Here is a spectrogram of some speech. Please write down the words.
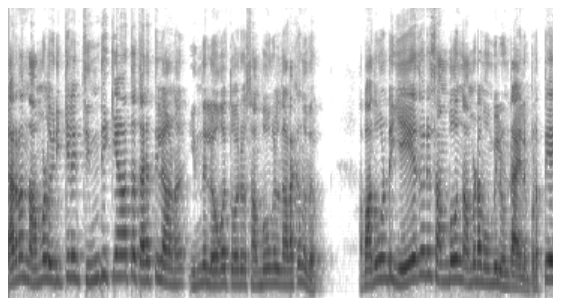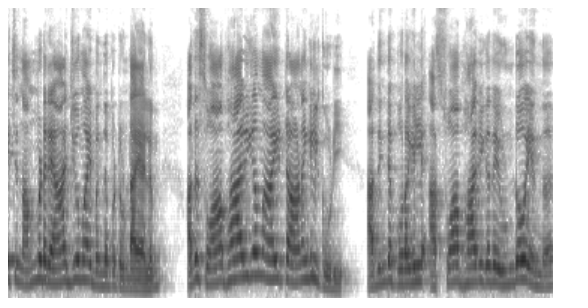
കാരണം നമ്മൾ ഒരിക്കലും ചിന്തിക്കാത്ത തരത്തിലാണ് ഇന്ന് ലോകത്ത് ഓരോ സംഭവങ്ങൾ നടക്കുന്നത്. അപ്പോൾ അതുകൊണ്ട് ഏതൊരു സംഭവം നമ്മുടെ മുമ്പിൽ ഉണ്ടായാലും പ്രത്യേകിച്ച് നമ്മുടെ രാജ്യവുമായി ബന്ധപ്പെട്ടുണ്ടായാലും അത് സ്വാഭാവികമായിട്ടാണെങ്കിൽ കൂടി അതിന്റെ പുറകിൽ അസ്വാഭാവികതയുണ്ടോ എന്ന്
